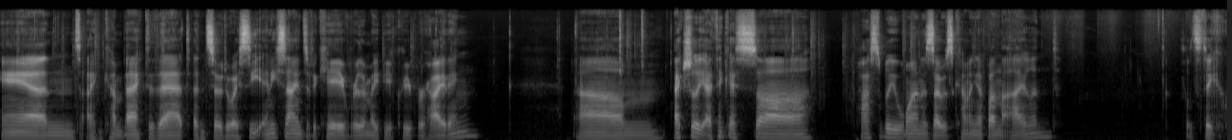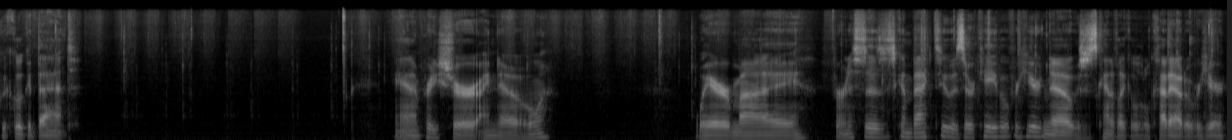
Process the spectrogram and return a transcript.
And I can come back to that. And so do I see any signs of a cave where there might be a creeper hiding? Um, actually, I think I saw possibly one as I was coming up on the island. So let's take a quick look at that. And I'm pretty sure I know where my furnaces come back to. Is there a cave over here? No, it's just kind of like a little cutout over here.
